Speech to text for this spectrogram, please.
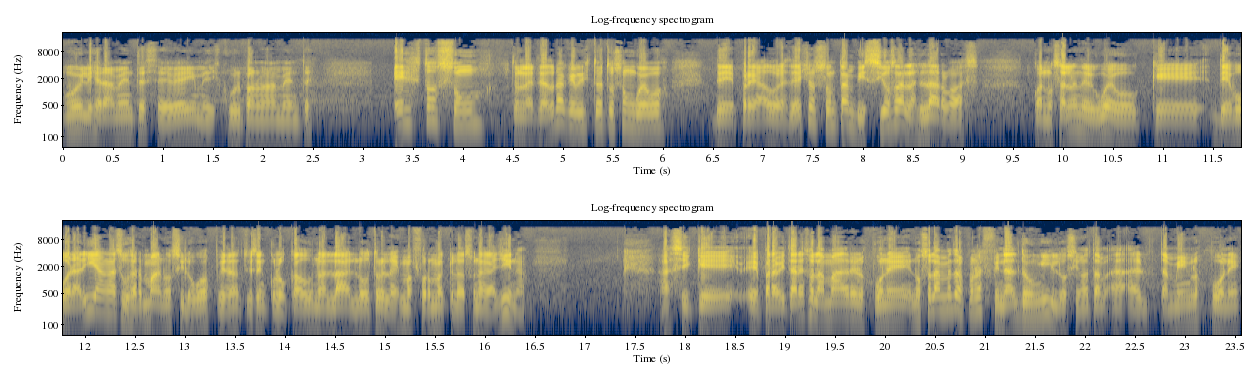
muy ligeramente se ve y me disculpa nuevamente. Estos son, en la literatura que he visto, estos son huevos de depredadores. De hecho, son tan viciosas las larvas cuando salen del huevo que devorarían a sus hermanos si los huevos estuviesen colocados uno al lado del otro de la misma forma que lo hace una gallina. Así que eh, para evitar eso la madre los pone, no solamente los pone al final de un hilo, sino también los pone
